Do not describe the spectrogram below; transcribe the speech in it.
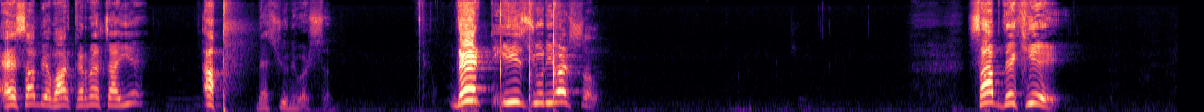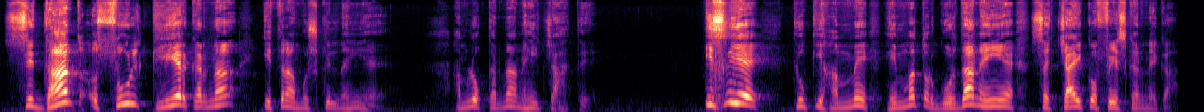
ऐसा व्यवहार करना चाहिए? That's universal that is universal साहब, देखिए सिद्धांत उसूल क्लियर करना इतना मुश्किल नहीं है। हम लोग करना नहीं चाहते। इसलिए क्योंकि हम में हिम्मत और गुर्दा नहीं है सच्चाई को फेस करने का।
